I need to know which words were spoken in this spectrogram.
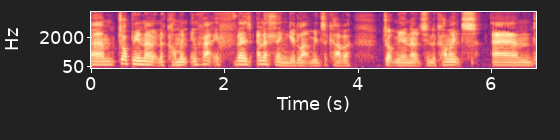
um, drop me a note in a comment. In fact, if there's anything you'd like me to cover, drop me a note in the comments and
